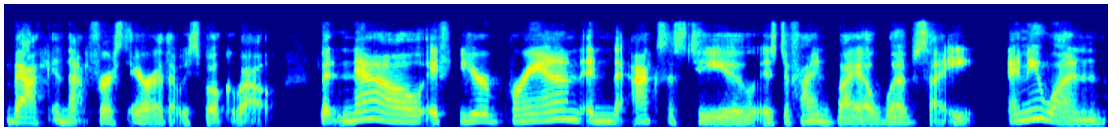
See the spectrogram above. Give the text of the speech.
back in that first era that we spoke about. But now, if your brand and the access to you is defined by a website, anyone,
